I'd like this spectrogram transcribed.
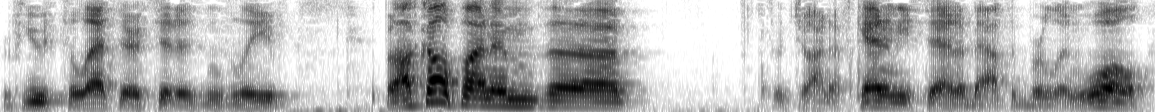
refuse to let their citizens leave. But I'll call upon him the what John F. Kennedy said about the Berlin Wall,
